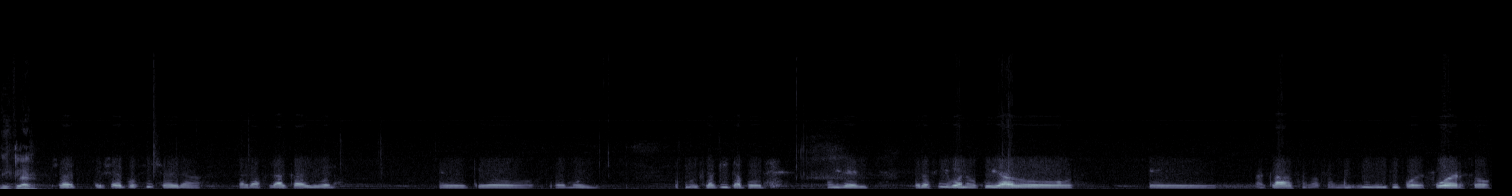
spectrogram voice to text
Y claro. ella, ella de por sí ya era, ya era flaca y bueno, eh, quedó, quedó muy, muy flaquita, pobre, muy débil. Pero sí, bueno, cuidados eh, la casa, no hacen ningún tipo de esfuerzo.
